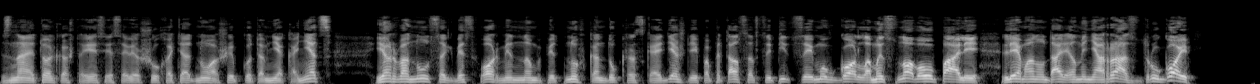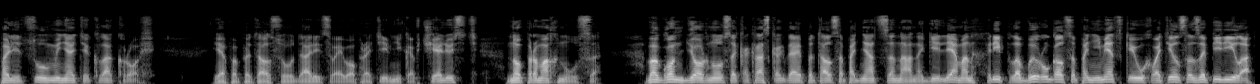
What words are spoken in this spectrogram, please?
зная только, что если совершу хоть одну ошибку, то мне конец, я рванулся к бесформенному пятну в кондукторской одежде и попытался вцепиться ему в горло. Мы снова упали. Лемон ударил меня раз, другой. По лицу у меня текла кровь. Я попытался ударить своего противника в челюсть, но промахнулся. Вагон дернулся, как раз когда я пытался подняться на ноги. Лемон хрипло выругался по-немецки и ухватился за перила.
